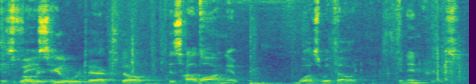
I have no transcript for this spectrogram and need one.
is Well, they feel facing we're taxed out. is how long it was without an increase.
